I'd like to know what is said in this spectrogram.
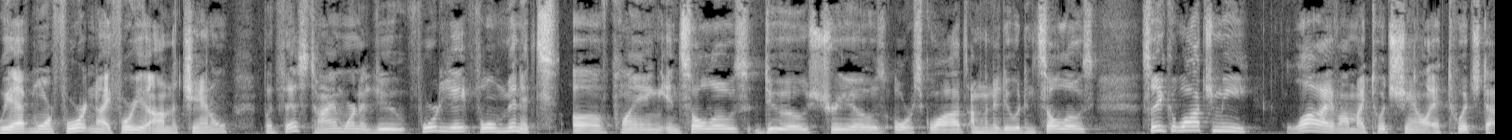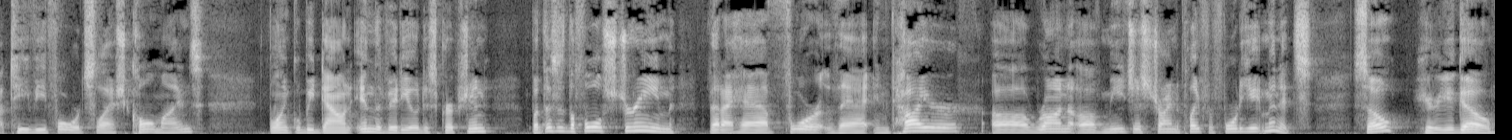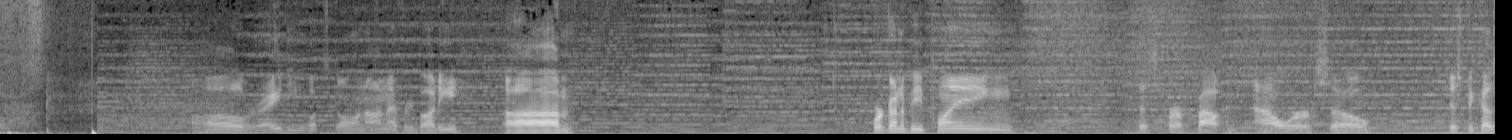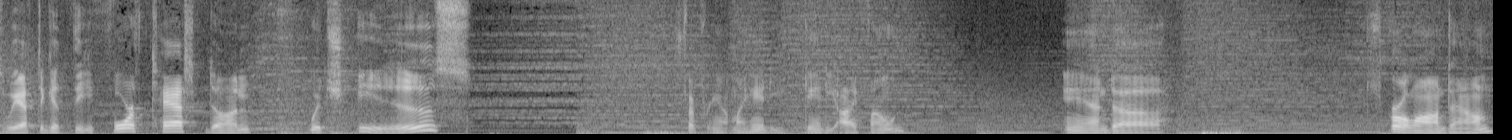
We have more Fortnite for you on the channel, but this time we're going to do 48 full minutes of playing in solos, duos, trios, or squads. I'm going to do it in solos, so you can watch me live on my Twitch channel at twitch.tv forward slash colemines. The link will be down in the video description, but this is the full stream that I have for that entire uh, run of me just trying to play for 48 minutes. So, here you go. Alrighty, what's going on, everybody? Um, we're going to be playing this for about an hour or so, just because we have to get the fourth task done, which is. If I bring out my handy dandy iPhone and uh, scroll on down.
